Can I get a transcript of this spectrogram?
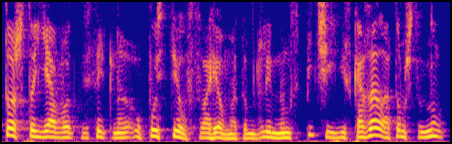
то, что я вот действительно упустил в своем этом длинном спиче и не сказал о том, что, ну,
